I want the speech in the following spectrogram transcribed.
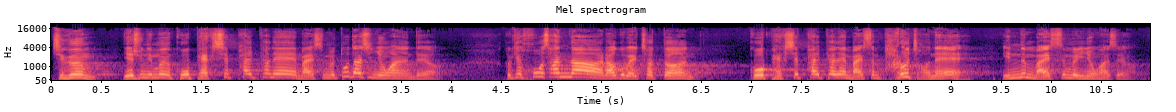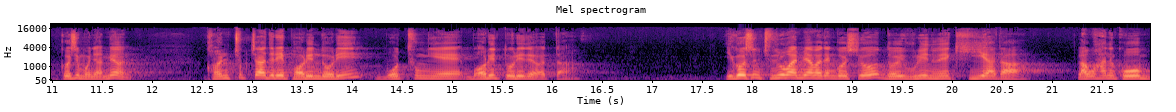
지금 예수님은 그 118편의 말씀을 또다시 인용하는데요. 그렇게 호산나라고 외쳤던 그 118편의 말씀 바로 전에 있는 말씀을 인용하세요. 그것이 뭐냐면 건축자들이 버린 돌이 모퉁이의 머릿돌이 되었다. 이것은 주로 말미암아 된 것이요 너희 우리 눈에 기이하다라고 하는 그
